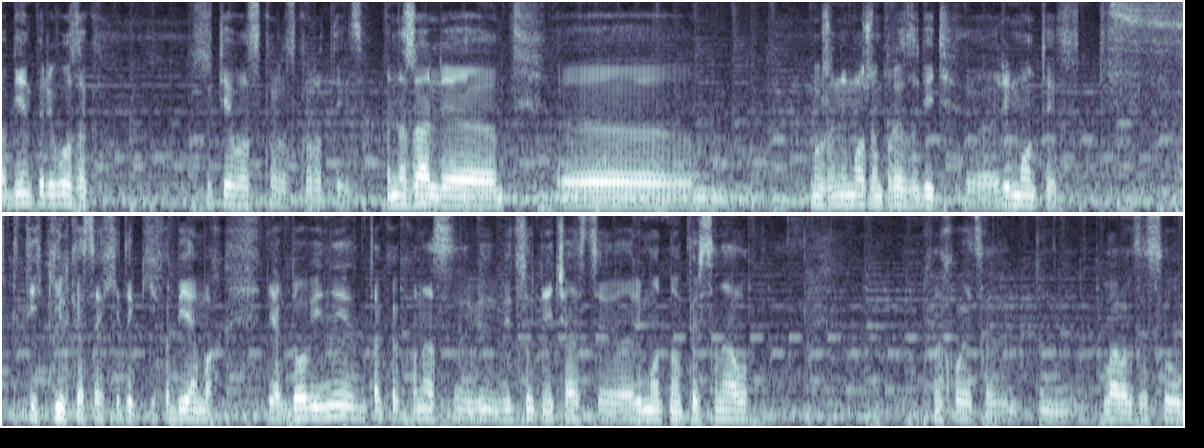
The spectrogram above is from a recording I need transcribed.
об'єм перевозок суттєво скоро- скоротився. На жаль, е, е, ми вже не можемо производити е, ремонти в тих кількостях і таких об'ємах, як до війни, так як у нас відсутня частина ремонтного персоналу знаходиться в лавах ЗСУ.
